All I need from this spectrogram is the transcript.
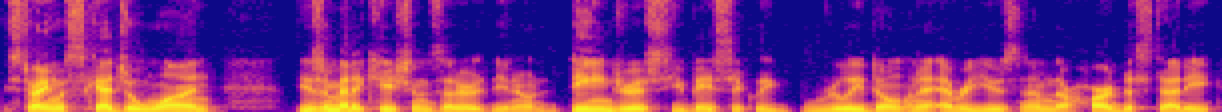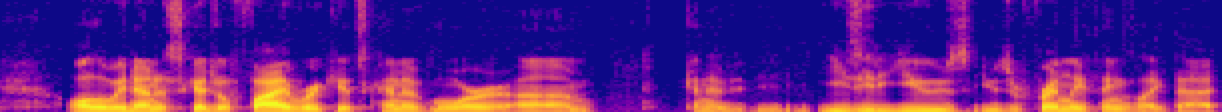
starting with schedule one, these are medications that are you know dangerous. You basically really don't want to ever use them. They're hard to study. All the way down to schedule five, where it gets kind of more um, kind of easy to use, user friendly things like that.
